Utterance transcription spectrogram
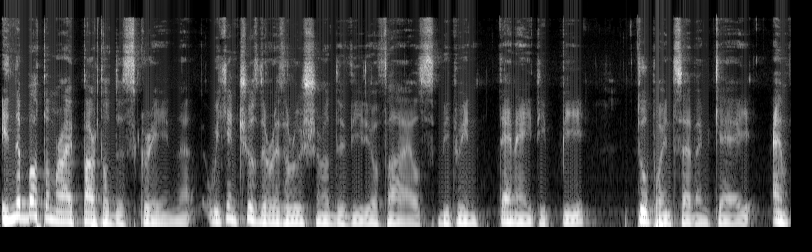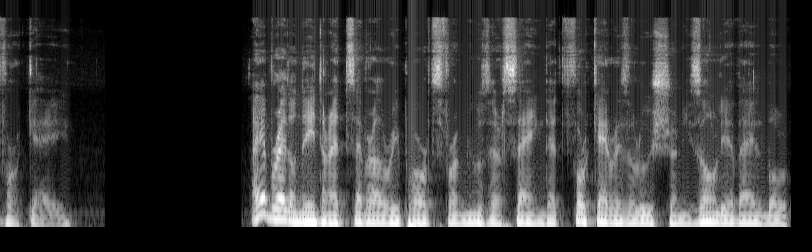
In the bottom right part of the screen we can choose the resolution of the video files between 1080p, 2.7K and 4K. I have read on the internet several reports from users saying that 4K resolution is only available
